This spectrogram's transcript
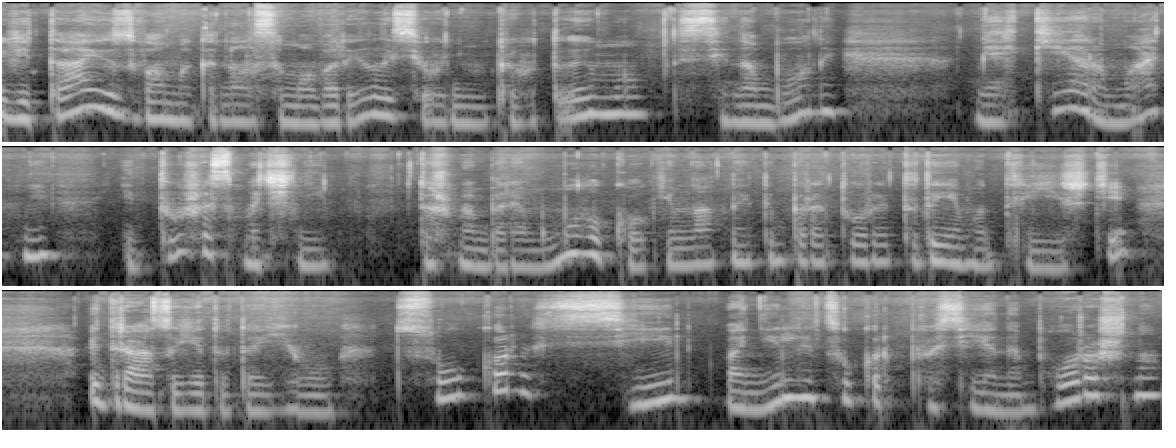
Вітаю з вами канал Самоварили. Сьогодні ми приготуємо сінабони м'які, ароматні і дуже смачні. Тож ми беремо молоко кімнатної температури, додаємо дріжджі. Відразу я додаю цукор, сіль, ванільний цукор, просіяне борошно.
